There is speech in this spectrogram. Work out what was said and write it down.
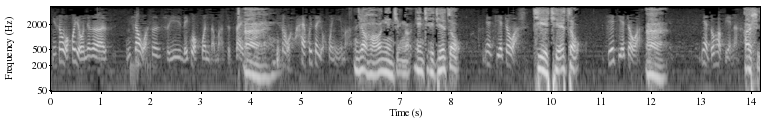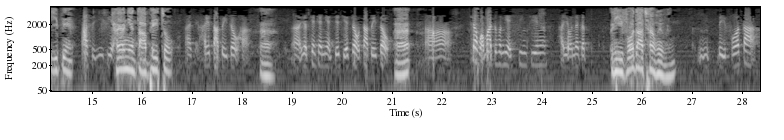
你说我会有那个你像我是属于离过婚的嘛，就在，哎。你说我还会再有婚姻吗？你要好好念经了，念解结咒，念节奏啊，解结咒节节奏啊，啊，念多少遍呢、二十一遍，二十一遍。还要念大悲咒，啊，还有大悲咒哈，啊啊，要天天念节节咒、大悲咒。啊，啊。像我妈就是念心经，还有那个礼佛大忏悔文，嗯礼佛大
